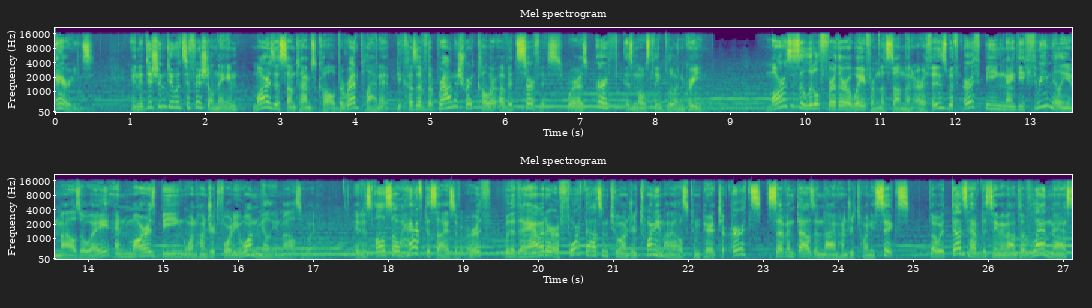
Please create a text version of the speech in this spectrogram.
Ares. In addition to its official name, Mars is sometimes called the red planet because of the brownish red color of its surface, whereas Earth is mostly blue and green. Mars is a little further away from the Sun than Earth is, with Earth being 93 million miles away and Mars being 141 million miles away. It is also half the size of Earth, with a diameter of 4,220 miles compared to Earth's 7,926, though it does have the same amount of landmass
